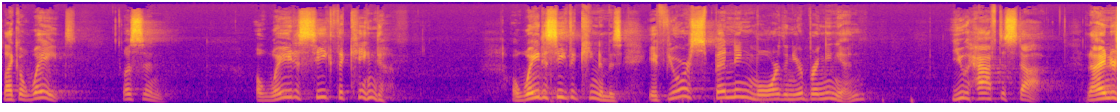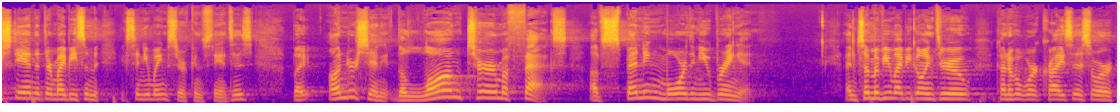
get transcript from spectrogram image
like a weight. Listen, a way to seek the kingdom a way to seek the kingdom is if you're spending more than you're bringing in, you have to stop. And I understand that there might be some extenuating circumstances, but understanding the long term effects of spending more than you bring in. And some of you might be going through kind of a work crisis or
